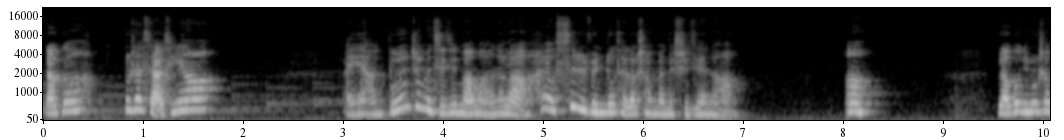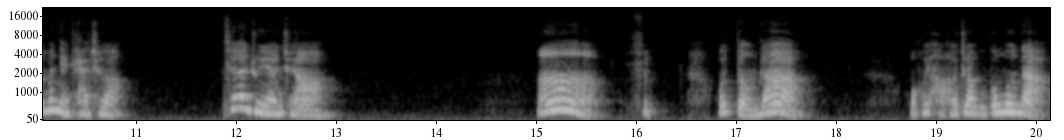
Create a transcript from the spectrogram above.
老公，路上小心哦。哎呀，不用这么急急忙忙的了，还有四十分钟才到上班的时间呢。嗯，老公，你路上慢点开车，千万注意安全啊。啊，哼，我懂的。我会好好照顾公公的，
